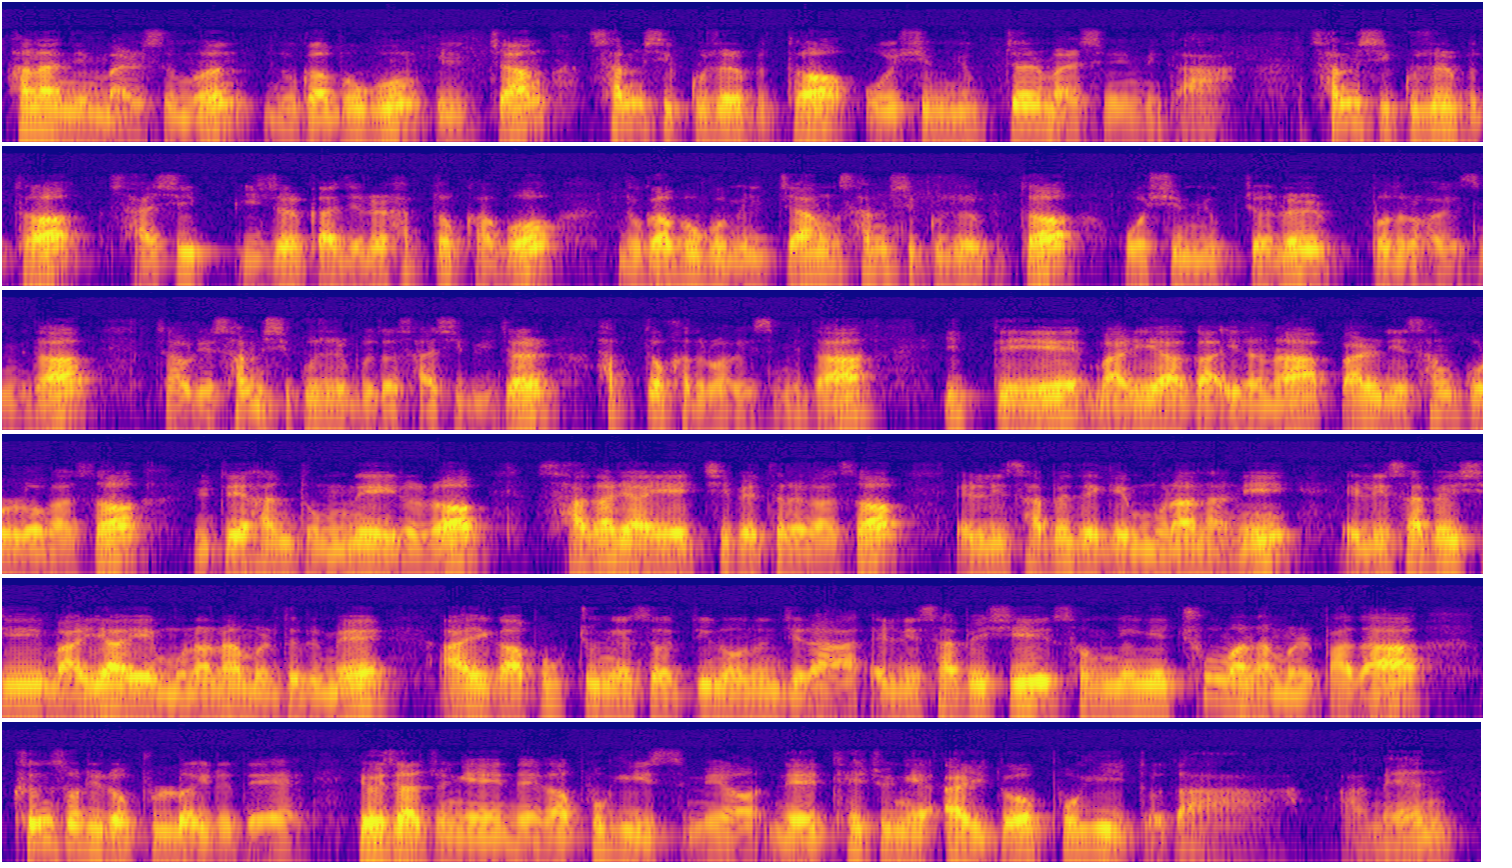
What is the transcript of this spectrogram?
하나님 말씀은 누가복음 1장 39절부터 56절 말씀입니다. 39절부터 42절까지를 합독하고 누가복음 1장 39절부터 56절을 보도록 하겠습니다. 자, 우리 39절부터 42절 합독하도록 하겠습니다. 이때에 마리아가 일어나 빨리 산골로 가서 유대 한 동네에 이르러 사가랴의 집에 들어가서 엘리사벳에게 문안하니 엘리사벳이 마리아의 문안함을 들음에 아이가 복중에서 뛰노는지라 엘리사벳이 성령의 충만함을 받아 큰 소리로 불러 이르되 여자 중에 내가 복이 있으며 내 태중의 아이도 복이 있도다. 아멘.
